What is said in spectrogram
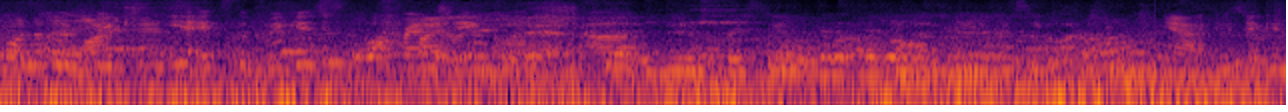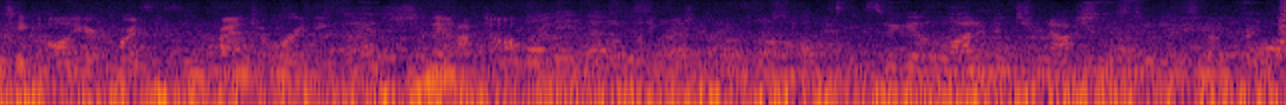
one of the largest. Yeah, it's the biggest French English uh, university in the world. Okay. The University of Ottawa. Yeah, because they can take all your courses in French or in English. They have to offer them both languages. So we get a lot of international students from French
